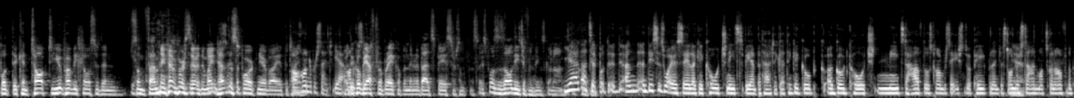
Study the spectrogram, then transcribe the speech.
but they can talk to you probably closer than yeah. some family members there. They might have the support nearby at the time. 100%, yeah. 100%. Or they could be after a breakup and they're in a bad space or something. So I suppose there's all these different things going on. Yeah, that's be. it. But and, and this is why I say like a coach needs to be empathetic. I think a good, a good coach needs to have those conversations with people and just understand yeah. what's going on for them.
